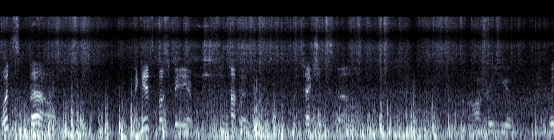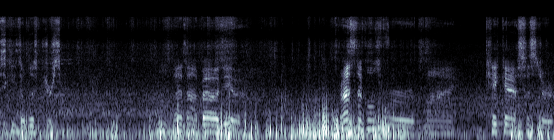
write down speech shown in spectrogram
What spell? I guess it's supposed to be some type of protection spell. I'll offer you whiskey to lift your. Hmm, that's not a bad idea. Brass knuckles for my kick-ass sister.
